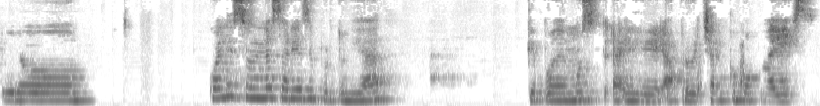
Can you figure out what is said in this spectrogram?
pero ¿cuáles son las áreas de oportunidad que podemos eh, aprovechar como país.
